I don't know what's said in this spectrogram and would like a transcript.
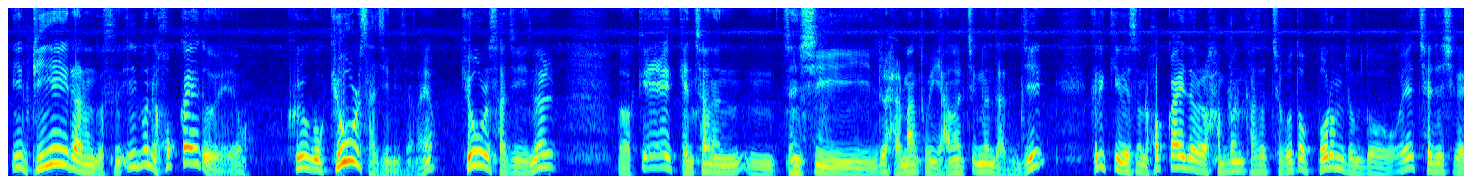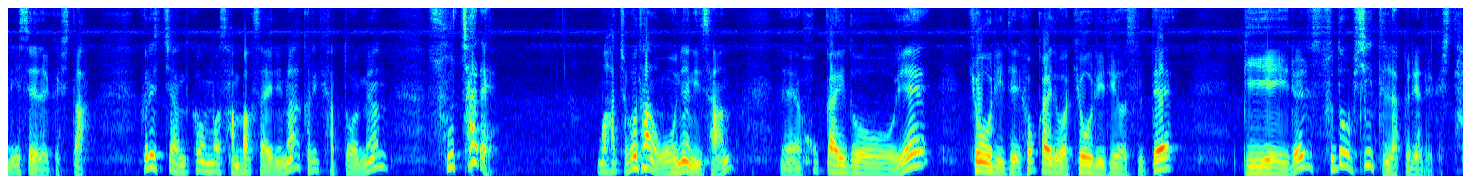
이 BA라는 것은 일본의 홋카이도예요. 그리고 겨울 사진이잖아요. 겨울 사진을 어, 꽤 괜찮은 음, 전시를 할 만큼의 양을 찍는다든지 그렇기 위해서는 홋카이도를 한번 가서 적어도 보름 정도의 체제 시간이 있어야 될 것이다. 그렇지 않고 뭐 3박 4일이나 그렇게 갔다 오면 수차례 뭐 적어도 한 5년 이상 예, 홋카이도의 겨울이 홋카이도가 겨울이 되었을 때 BA를 수도 없이 들락거려야 될 것이다.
